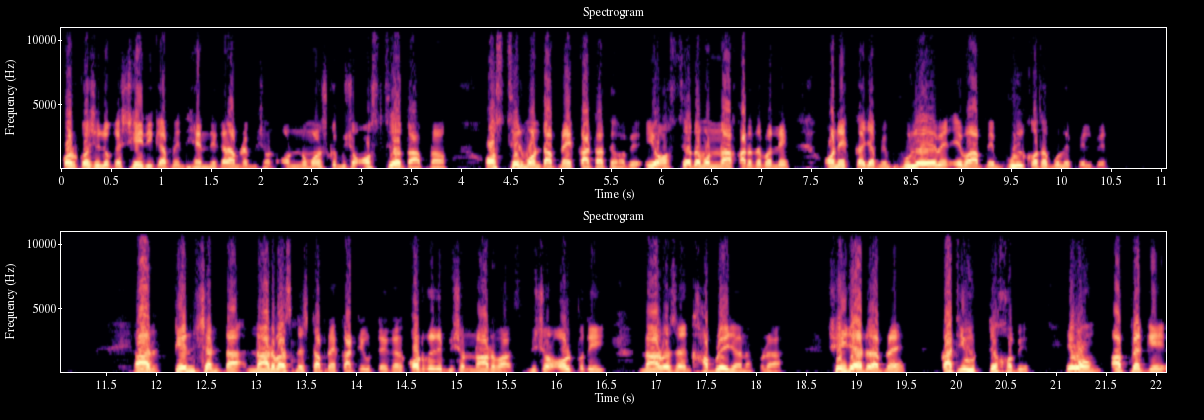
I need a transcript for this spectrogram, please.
কর্কশী লোকের সেই দিকে আপনি ধ্যান দেন। কারণ আপনার ভীষণ অন্যমনস্ক, ভীষণ অস্থিরতা আপনার, অস্থির মনটা আপনাকে কাটাতে হবে। এই অস্থিরতা মন না কাটাতে পারলে অনেক কাজ আপনি ভুল হয়ে যাবেন এবং আপনি ভুল কথা বলে ফেলবেন। আর টেনশনটা, নার্ভাসনেসটা আপনাকে কাটিয়ে উঠতে কারণ কর্কট ভীষণ নার্ভাস, ভীষণ অল্পতেই নার্ভাস ঘাবড়ে যান আপনারা। সেই জায়গাটা আপনাকে কাটিয়ে উঠতে হবে। এবং আপনাকে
